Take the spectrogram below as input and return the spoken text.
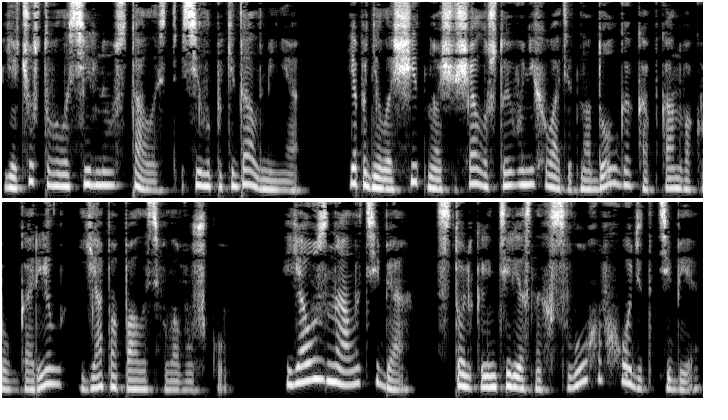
Я чувствовала сильную усталость, сила покидала меня. Я подняла щит, но ощущала, что его не хватит надолго, капкан вокруг горел, я попалась в ловушку. «Я узнала тебя», — Столько интересных слухов ходит о тебе,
